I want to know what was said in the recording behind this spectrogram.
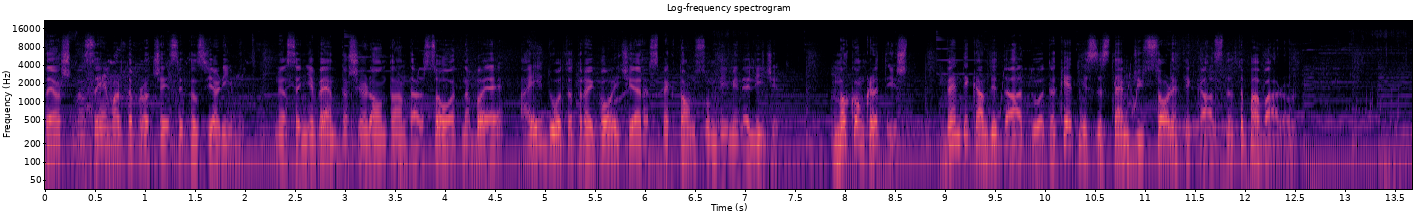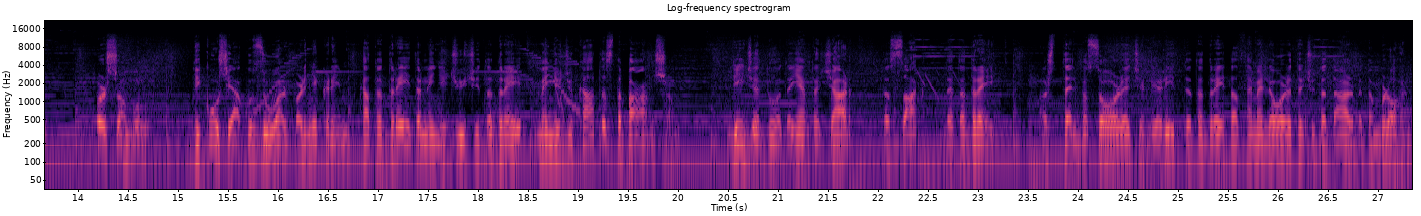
dhe është në zemër të procesit të zgjerimit. Nëse një vend dëshiron të anëtarësohet në BE, ai duhet të tregojë që e respekton sundimin e ligjit. Më konkretisht, vendi kandidat duhet të ketë një sistem gjyqësor efikas dhe të pavarur. Për shembull, Dikush i akuzuar për një krim ka të drejtën e një gjyqi të drejtë me një gjykatës të paanshëm. Ligjet duhet të jenë të qartë, të saktë dhe të drejtë. Është thelbësore që liritë dhe të drejtat themelore të qytetarëve të mbrohen.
